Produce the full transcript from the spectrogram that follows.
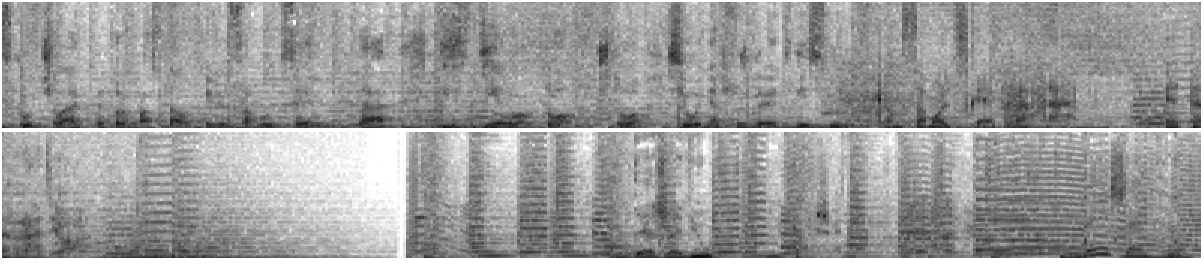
Существует человек, который поставил перед собой цель, да, и сделал то, что сегодня обсуждает весь мир. Комсомольская правда. Это радио. Дежавю. Дежавю.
